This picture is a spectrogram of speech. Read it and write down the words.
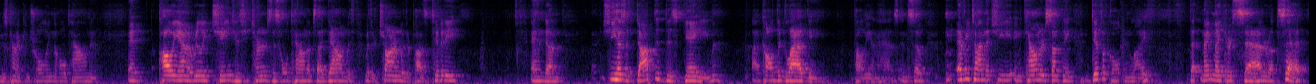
who's kind of controlling the whole town. And, and Pollyanna really changes. She turns this whole town upside down with, with her charm, with her positivity. And um, she has adopted this game uh, called the Glad Game, Pollyanna has. And so every time that she encounters something difficult in life that might make her sad or upset,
